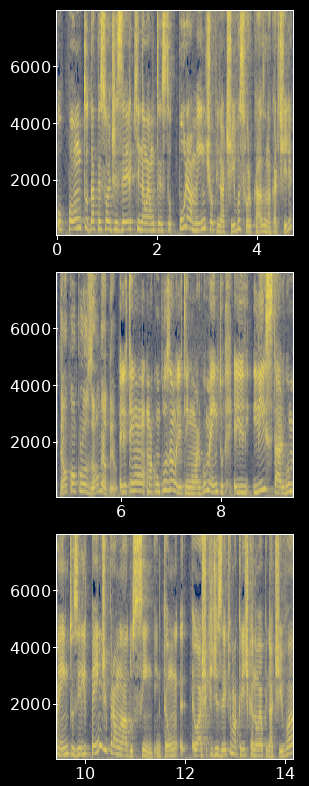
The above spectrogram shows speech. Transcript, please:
o ponto da pessoa dizer que não é um texto puramente opinativo, se for o caso, na cartilha. Tem uma conclusão, meu Deus. Ele tem uma conclusão, ele tem um argumento, ele lista argumentos e ele pende para um lado sim. Então, eu acho que dizer que uma crítica não é opinativa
